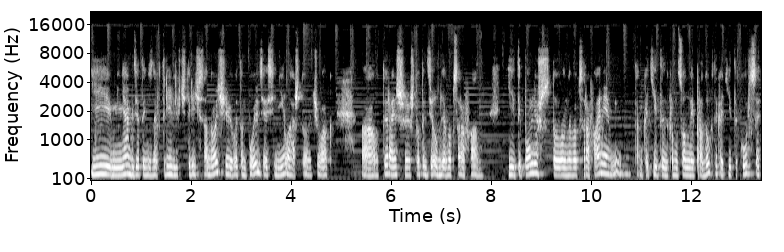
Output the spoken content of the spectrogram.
И меня где-то, не знаю, в 3 или в 4 часа ночи в этом поезде осенило, что, чувак, а, ты раньше что-то делал для веб-сарафана. И ты помнишь, что на веб-сарафане там какие-то информационные продукты, какие-то курсы,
